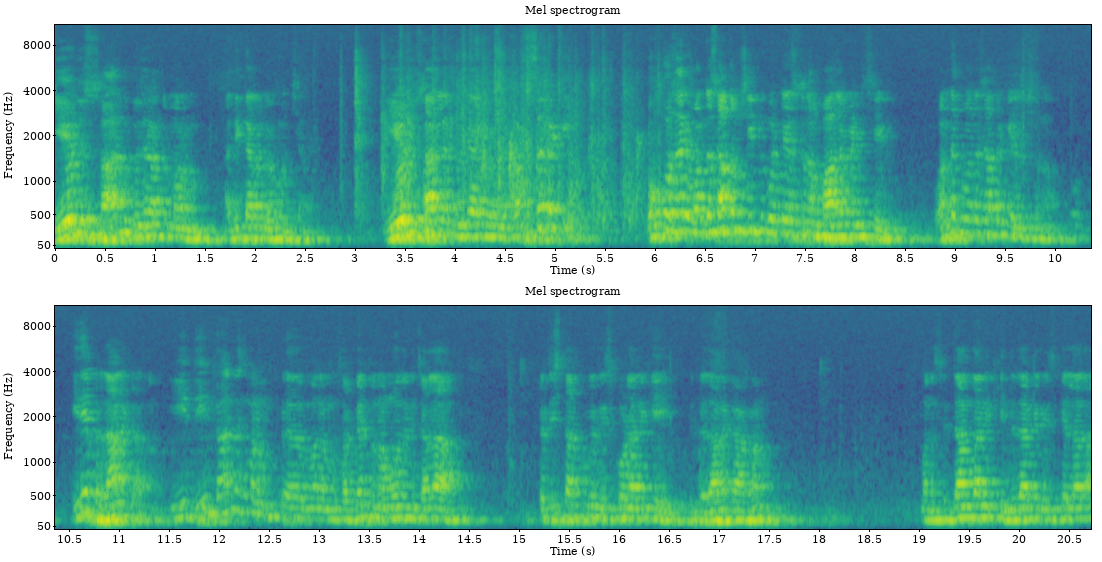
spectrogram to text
ఏడు సార్లు గుజరాత్ మనం అధికారంలోకి వచ్చాం. ఏడు సార్లు గుజరాత్ వరుస పెట్టి ఒక్కోసారి వంద శాతం సీట్లు కొట్టేస్తున్నాం పార్లమెంట్ సీట్లు వందకు వంద శాతం గెలుస్తున్నాం. ఇదే ప్రధాన కారణం. ఈ దీని కారణంగా మనం మనం సభ్యత్వ నమోదుని చాలా ప్రతిష్టాత్మకంగా తీసుకోవడానికి ఇది ప్రధాన కారణం. మన సిద్ధాంతాన్ని కింది దాకా తీసుకెళ్ళాలా?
